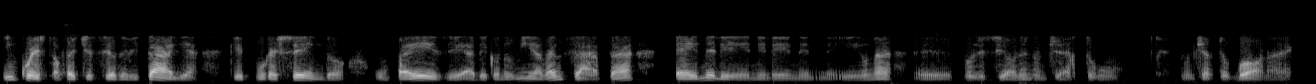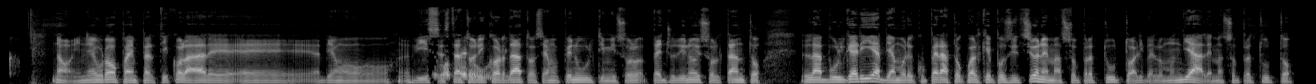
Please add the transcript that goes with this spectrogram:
in questo fa eccezione l'Italia, che pur essendo un paese ad economia avanzata è nelle, nelle, in una eh, posizione non certo non certo buona. Ecco. No, in Europa in particolare eh, abbiamo visto, siamo è stato penultimi. ricordato, siamo penultimi, solo, peggio di noi soltanto la Bulgaria, abbiamo recuperato qualche posizione, ma soprattutto a livello mondiale, ma soprattutto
